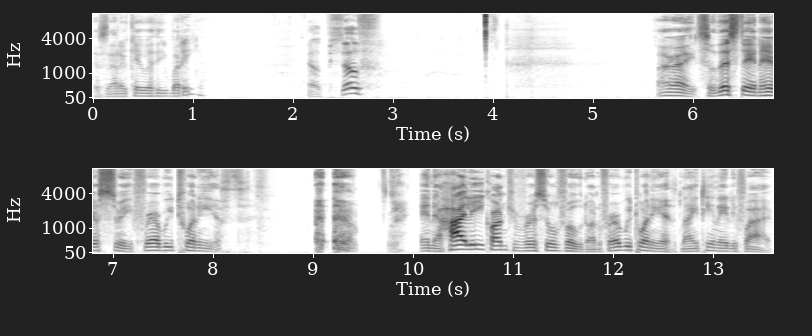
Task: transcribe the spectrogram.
Is that okay with you, buddy? Help yourself. All right. So this day in history, February twentieth. in a highly controversial vote on February twentieth, nineteen eighty-five,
